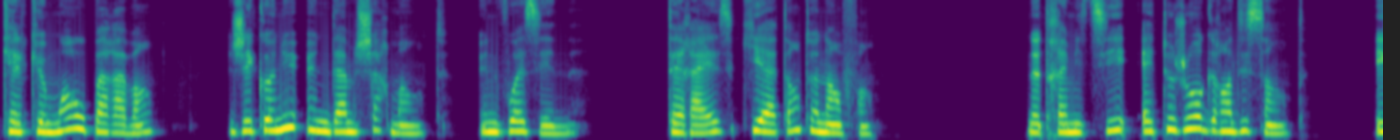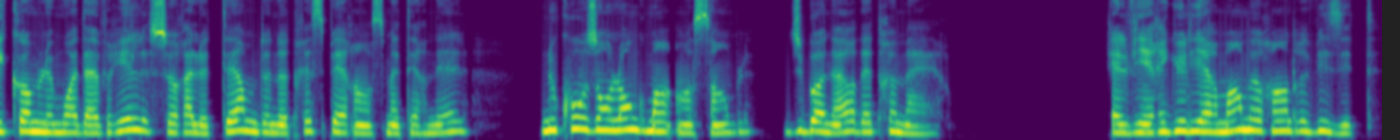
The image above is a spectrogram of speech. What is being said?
Quelques mois auparavant, j'ai connu une dame charmante, une voisine, Thérèse, qui attend un enfant. Notre amitié est toujours grandissante et comme le mois d'avril sera le terme de notre espérance maternelle, nous causons longuement ensemble du bonheur d'être mère. Elle vient régulièrement me rendre visite.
